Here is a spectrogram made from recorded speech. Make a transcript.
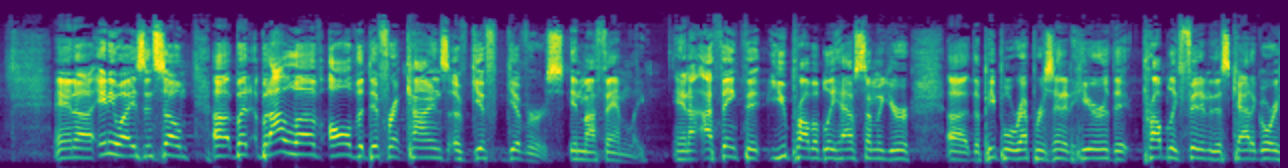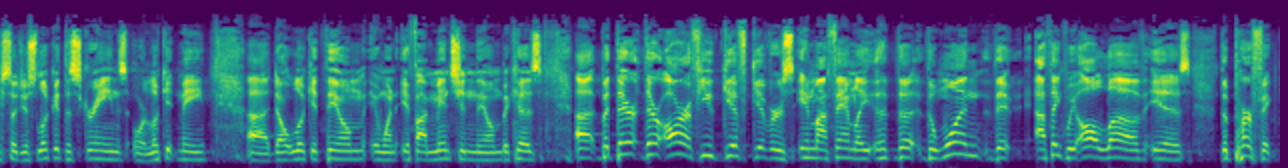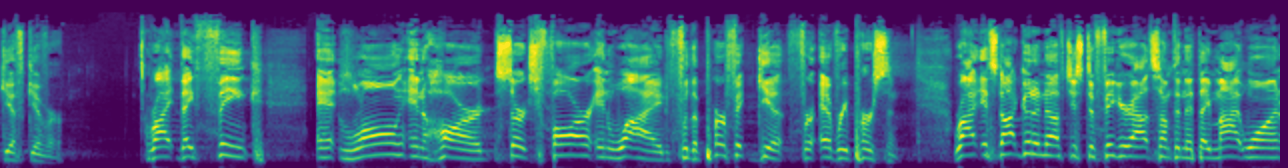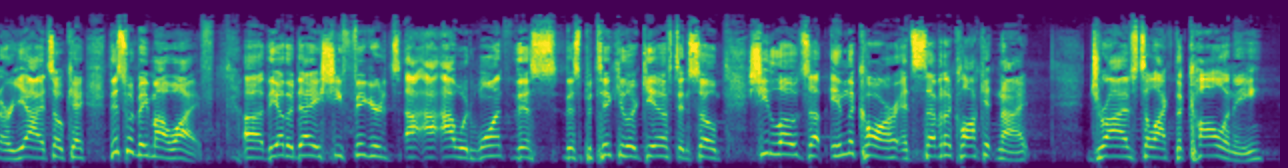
And uh, anyways, and so, uh, but but I love all the different kinds of gift givers in my family. And I think that you probably have some of your, uh, the people represented here that probably fit into this category. So just look at the screens or look at me. Uh, don't look at them when, if I mention them because, uh, but there, there are a few gift givers in my family. Uh, the, the one that I think we all love is the perfect gift giver, right? They think, and long and hard, search far and wide for the perfect gift for every person right? It's not good enough just to figure out something that they might want or yeah, it's okay. This would be my wife. Uh, the other day, she figured I, I, would want this, this particular gift. And so she loads up in the car at seven o'clock at night, drives to like the colony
